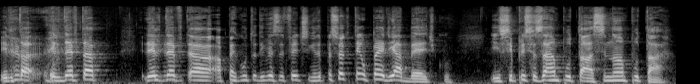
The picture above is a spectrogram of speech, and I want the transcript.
Ele, tá, ele deve estar. Tá, ele deve estar. Tá, a pergunta devia ser feita o seguinte: a pessoa que tem o um pé diabético e se precisar amputar, se não amputar.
